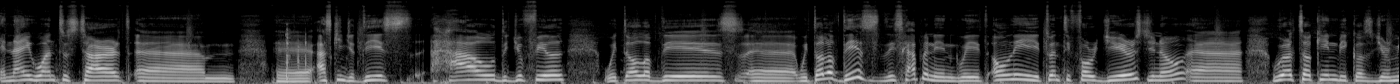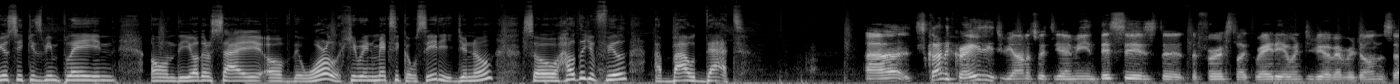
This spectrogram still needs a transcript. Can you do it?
and I want to start um, uh, asking you this: How do you feel with all of this? Uh, with all of this, this happening with only 24 years, you know, uh, we are talking because your music is being playing on the other side of the world here in Mexico City, you know. So how do you feel about that? Uh, it's kind of crazy to be honest with you. I mean, this is the the first like radio interview I've ever done, so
